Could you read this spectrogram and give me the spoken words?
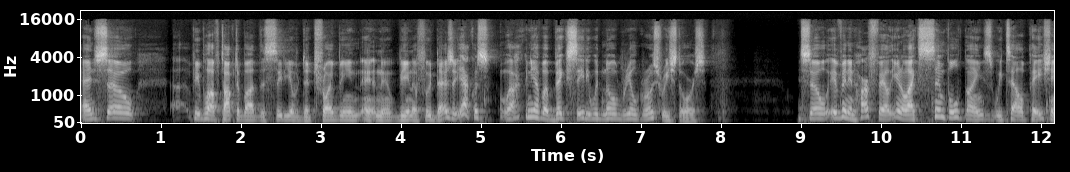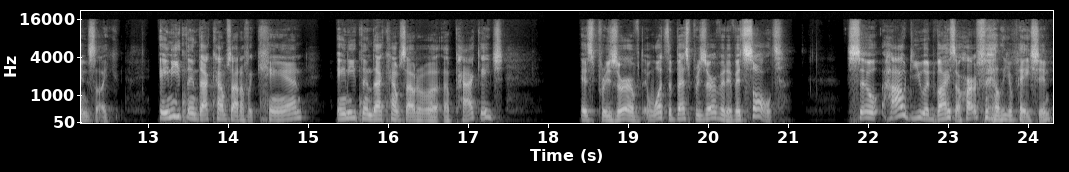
and so uh, people have talked about the city of Detroit being uh, being a food desert. Yeah, because well, how can you have a big city with no real grocery stores? So even in heart failure, you know, like simple things we tell patients, like anything that comes out of a can, anything that comes out of a, a package, is preserved. And what's the best preservative? It's salt. So how do you advise a heart failure patient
